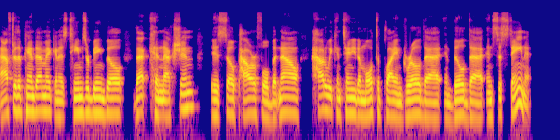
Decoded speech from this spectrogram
after the pandemic, and as teams are being built, that connection is so powerful. But now, how do we continue to multiply and grow that and build that and sustain it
